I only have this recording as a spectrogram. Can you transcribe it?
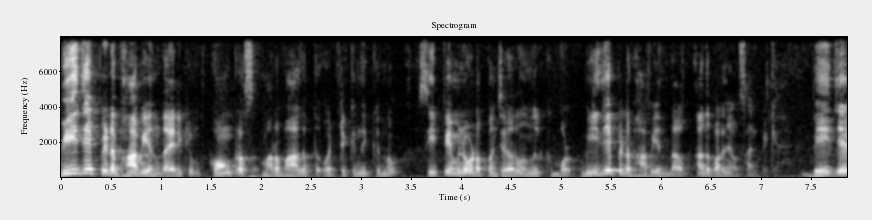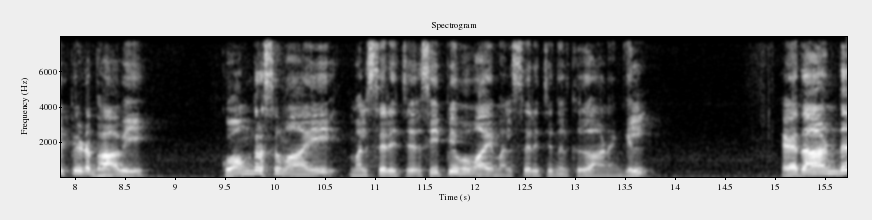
ബി ജെ പിയുടെ ഭാവി എന്തായിരിക്കും? കോൺഗ്രസ് മറുഭാഗത്ത് ഒറ്റയ്ക്ക് നിൽക്കുന്നു. സി പി എമ്മിനോടൊപ്പം ചേർന്ന് നിൽക്കുമ്പോൾ ബി ജെ പിയുടെ ഭാവി എന്താകും അത് പറഞ്ഞ് അവസാനിപ്പിക്കാം. ബി ജെ പിയുടെ ഭാവി കോൺഗ്രസുമായി മത്സരിച്ച് സി പി എമ്മുമായി മത്സരിച്ച് നിൽക്കുകയാണെങ്കിൽ ഏതാണ്ട്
